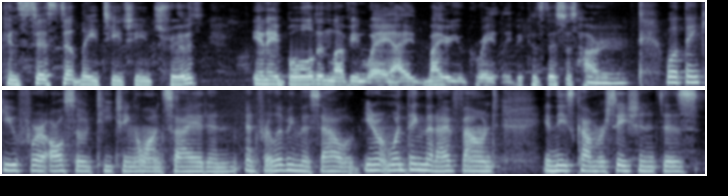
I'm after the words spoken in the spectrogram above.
consistently teaching truth in a bold and loving way. I admire you greatly because this is hard. Mm. Well, thank you for also teaching alongside and, and for living this out. You know, one thing that I've found in these conversations is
